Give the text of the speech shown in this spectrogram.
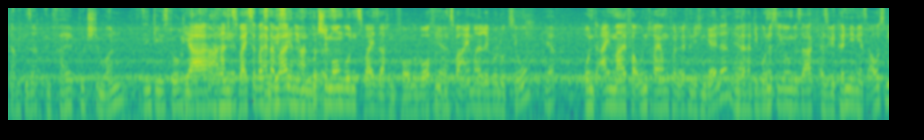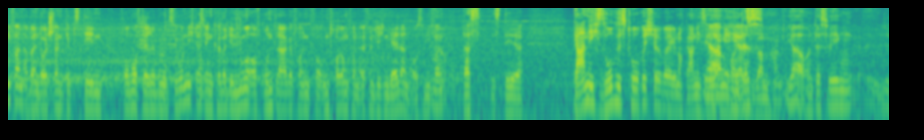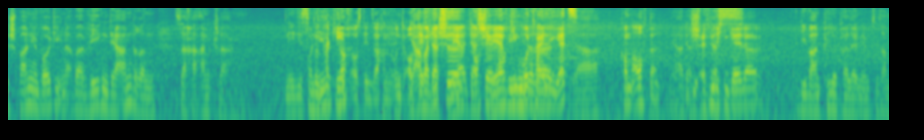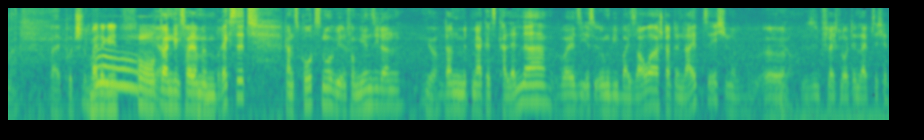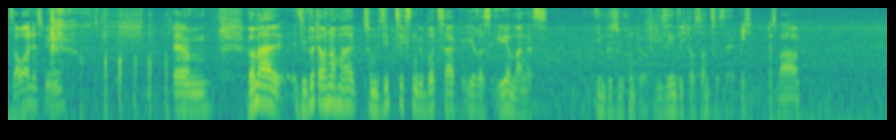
Da habe ich gesagt, im Fall Puigdemont sind die historischen Ja, Sachverhalte Hans, weißt du, was ein da war? Dem anderes. Puigdemont wurden zwei Sachen vorgeworfen. Ja. Und zwar einmal Revolution Ja, und einmal Veruntreibung von öffentlichen Geldern. Und da hat die Bundesregierung gesagt, also wir können den jetzt ausliefern, aber in Deutschland gibt es den Vorwurf der Revolution nicht. Deswegen können wir den nur auf Grundlage von Veruntreuung von öffentlichen Geldern ausliefern. Ja. Das ist der gar nicht so historische, weil ja noch gar nicht so lange und her des- Zusammenhang. Ja, und deswegen, Spanien wollte ihn aber wegen der anderen Sache anklagen. Nee, das ist Und so ein die- Paket doch. aus den Sachen. Und auch ja, der aber das, Vize, schwer, das auch, der, auch die Urteile jetzt Ja, kommen auch dann. Ja, das- die öffentlichen das- Gelder. die waren Pillepalle in dem Zusammenhang bei Puigdemont. Weiter geht's. Ja. Dann ging es weiter mit dem Brexit. Ganz kurz nur, wir informieren Sie dann. Ja. Dann mit Merkels Kalender, weil sie ist irgendwie bei Sauer statt in Leipzig. Äh, Ja. Sind vielleicht Leute in Leipzig jetzt sauer deswegen. ähm, Hör mal, sie wird auch noch mal zum 70. Geburtstag ihres Ehemannes ihn besuchen dürfen. Die sehen sich doch sonst so selten. ich, das war.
